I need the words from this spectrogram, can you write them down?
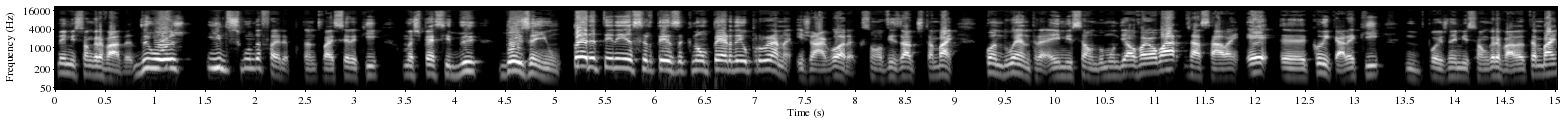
na emissão gravada de hoje e de segunda-feira. Portanto, vai ser aqui uma espécie de dois em um. Para terem a certeza que não perdem o programa, e já agora que são avisados também, quando entra a emissão do Mundial Vai ao Bar, já sabem, é uh, clicar aqui, depois na emissão gravada também,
